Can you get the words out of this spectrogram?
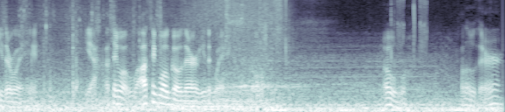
either way. Yeah, I think we'll, I think we'll go there either way. Oh, hello there.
